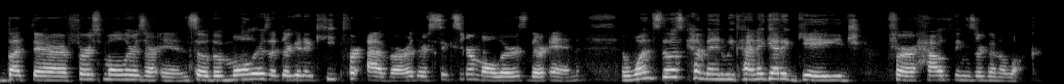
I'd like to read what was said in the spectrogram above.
but their first molars are in. So, the molars that they're going to keep forever, their six year molars, they're in. And once those come in, we kind of get a gauge for how things are going to look.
